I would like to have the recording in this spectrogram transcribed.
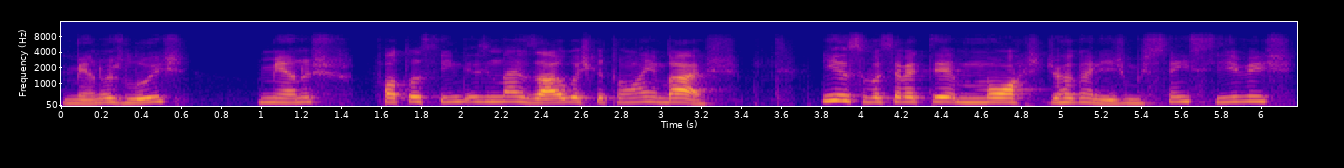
Menos luz, menos fotossíntese nas algas que estão lá embaixo. Isso você vai ter morte de organismos sensíveis,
